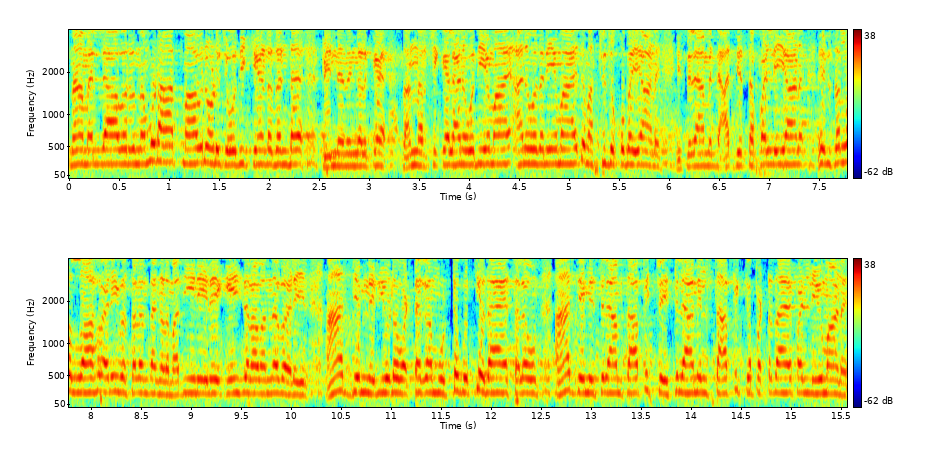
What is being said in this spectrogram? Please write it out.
നാം എല്ലാവരും നമ്മുടെ ആത്മാവിനോട് ചോദിക്കേണ്ടതുണ്ട്. പിന്നെ നിങ്ങൾക്ക് സന്ദർശിക്കൽ അനുവദീയമായ അനുവദനീയമായത് മസ്ജിദ് കുബയാണ് ഇസ്ലാമിന്റെ ആദ്യത്തെ പള്ളിയാണ്. നബി സല്ലല്ലാഹു അലൈഹി വസല്ലം തങ്ങൾ മദീനയിലേക്ക് ഈജറ വന്ന വേളയിൽ ആദ്യം നബിയുടെ ഒട്ടകം മുട്ടുകുത്തിയതായ സ്ഥലവും ആദ്യം ഇസ്ലാം സ്ഥാപിച്ച ഇസ്ലാമിൽ സ്ഥാപിക്കപ്പെട്ടതായ പള്ളിയുമാണ്.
